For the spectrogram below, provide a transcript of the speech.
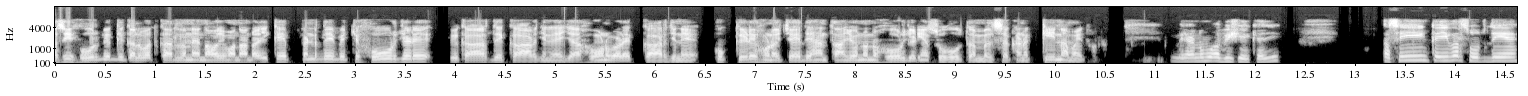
ਅਸੀਂ ਹੋਰ ਵੀ ਅੱਗੇ ਗੱਲਬਾਤ ਕਰ ਲੈਂਦੇ ਹਾਂ ਨੌਜਵਾਨਾਂ ਨਾਲ। ਕਿ ਪਿੰਡ ਦੇ ਵਿੱਚ ਹੋਰ ਜਿਹੜੇ ਵਿਕਾਸ ਦੇ ਕਾਰਜ ਨੇ ਜਾਂ ਹੋਣ ਵਾਲੇ ਕਾਰਜ ਨੇ ਉਹ ਕਿਹੜੇ ਹੋਣੇ ਚਾਹੀਦੇ ਹਨ ਤਾਂ ਜੋ ਉਹਨਾਂ ਨੂੰ ਹੋਰ ਜਿਹੜੀਆਂ ਸਹੂਲਤਾਂ ਮਿਲ ਸਕਣ? ਕੀ ਨਾਮ ਹੈ ਤੁਹਾਡਾ? ਮੇਰਾ ਨਾਮ ਅਭਿਸ਼ੇਕ ਹੈ ਜੀ। ਅਸੀਂ ਕਈ ਵਾਰ ਸੋਚਦੇ ਹਾਂ,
